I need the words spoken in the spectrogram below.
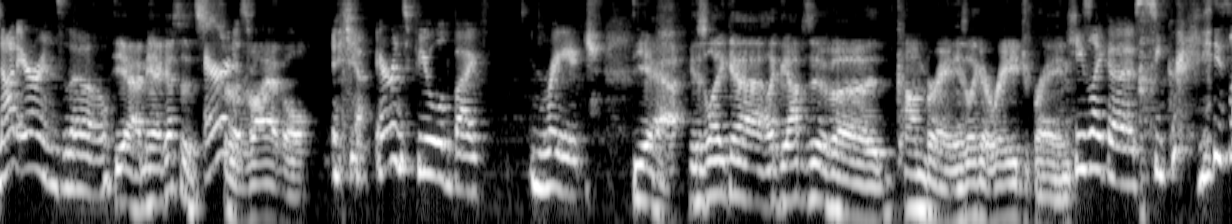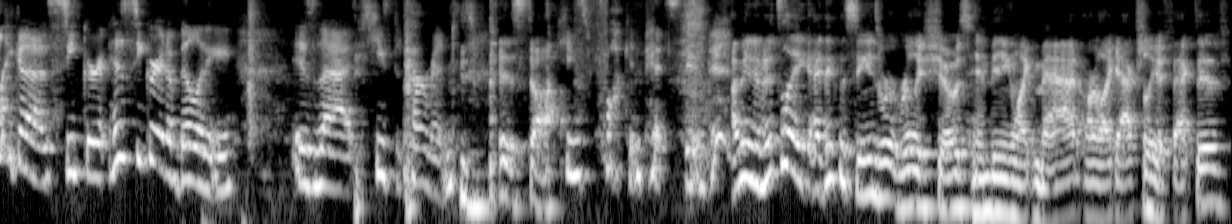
Not Eren's though. Yeah, I mean, I guess it's Eren is- survival. yeah, Eren's fueled by rage. Yeah, he's like uh, like the opposite of a cum brain. He's like a rage brain. He's like a secret. He's like a secret. His secret ability is that he's determined. He's pissed off. He's fucking pissed, dude. I mean, and it's like I think the scenes where it really shows him being like mad are like actually effective.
